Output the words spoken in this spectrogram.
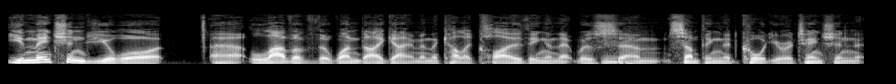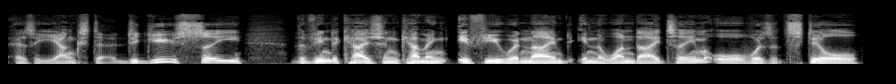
you mentioned your uh, love of the one day game and the colour clothing, and that was mm. um, something that caught your attention as a youngster. Did you see the vindication coming if you were named in the one day team, or was it still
